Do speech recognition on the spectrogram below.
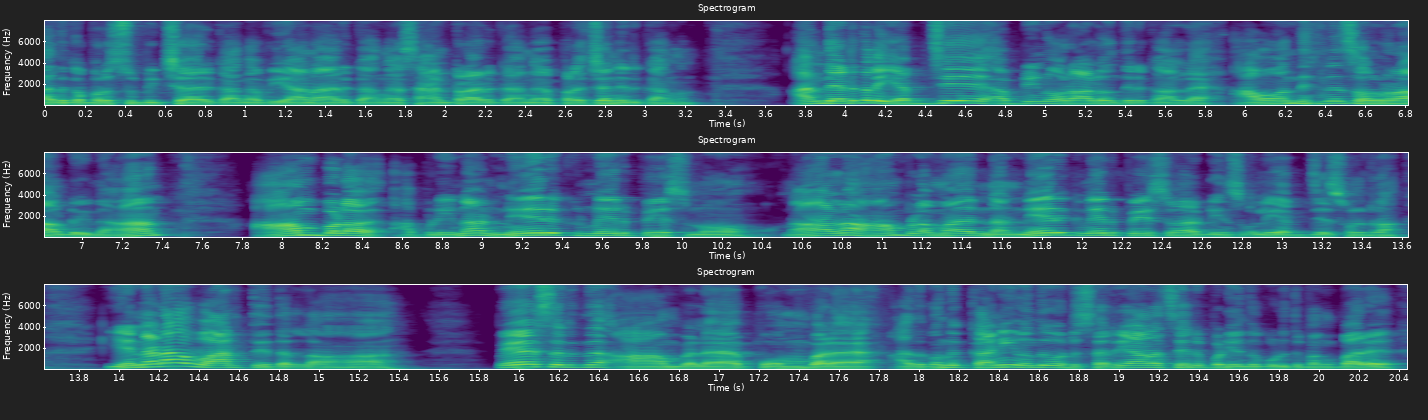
அதுக்கப்புறம் சுபிக்ஷா இருக்காங்க வியானா இருக்காங்க சாண்ட்ரா இருக்காங்க பிரஜன் இருக்காங்க. அந்த இடத்துல எப்ஜே அப்படின்னு ஒரு ஆள் வந்து இருக்கான்ல. அவன் வந்து என்ன சொல்கிறான் அப்படின்னா ஆம்பளை அப்படின்னா நேருக்கு நேர் பேசணும். நான்லாம் ஆம்பளை மாதிரி நான் நேருக்கு நேர் பேசுவேன் அப்படின்னு சொல்லி எப்ஜே சொல்கிறான் என்னடா வார்த்தை இதெல்லாம்? பேசுகிறது ஆம்பளை பொம்பளை அதுக்கு வந்து கனி வந்து ஒரு சரியான செருப்படி வந்து கொடுத்துப்பாங்க. பாரு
